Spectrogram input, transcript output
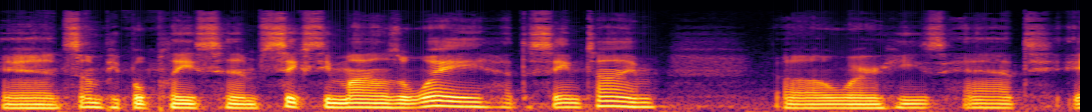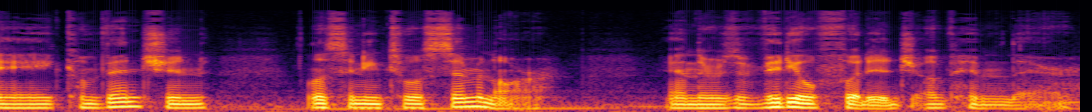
And some people place him 60 miles away at the same time, uh, where he's at a convention listening to a seminar. And there's video footage of him there.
